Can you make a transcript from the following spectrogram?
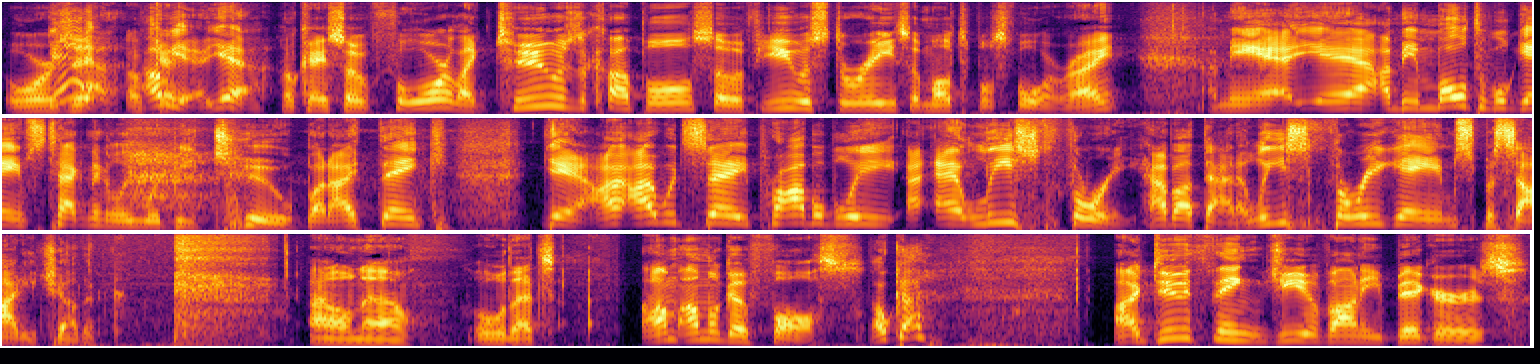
Or is? Yeah. it? Oh yeah, yeah. Okay, so four, like two is a couple. So if you is three, so multiples four, right? I mean, eh, yeah. I mean, multiple games technically would be two, but I think, yeah, I, I would say probably at least three. How about that? At least three games beside each other. I don't know. Oh, that's. I'm, I'm gonna go false. Okay. I do think Giovanni Biggers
